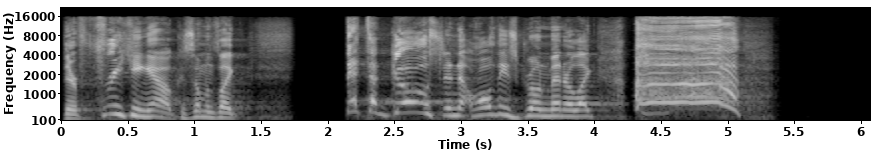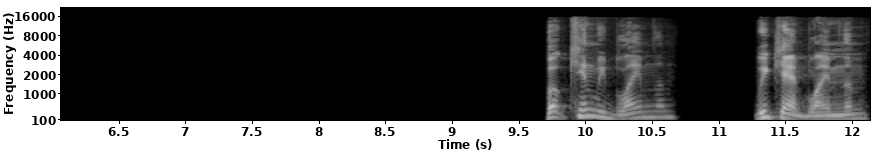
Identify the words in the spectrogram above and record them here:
they're freaking out because someone's like, that's a ghost. And all these grown men are like, ah, But can we blame them? We can't blame them.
